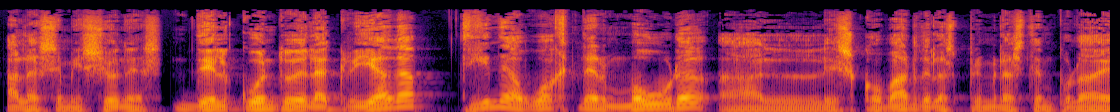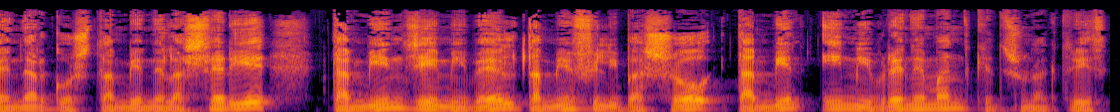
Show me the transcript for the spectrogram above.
a las emisiones del cuento de la criada. Tiene a Wagner Moura, al Escobar de las primeras temporadas de Narcos también en la serie. También Jamie Bell, también Philippa Shaw, también Amy Brenneman, que es una actriz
